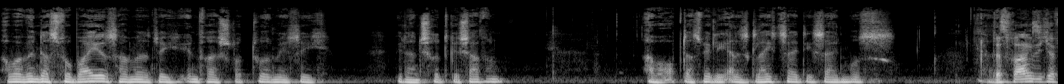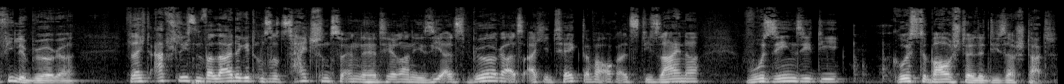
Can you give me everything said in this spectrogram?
aber wenn das vorbei ist, haben wir natürlich infrastrukturmäßig wieder einen Schritt geschaffen. Aber ob das wirklich alles gleichzeitig sein muss. Äh das fragen sich ja viele Bürger. Vielleicht abschließend, weil leider geht unsere Zeit schon zu Ende, Herr Terani. Sie als Bürger, als Architekt, aber auch als Designer, wo sehen Sie die größte Baustelle dieser Stadt?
